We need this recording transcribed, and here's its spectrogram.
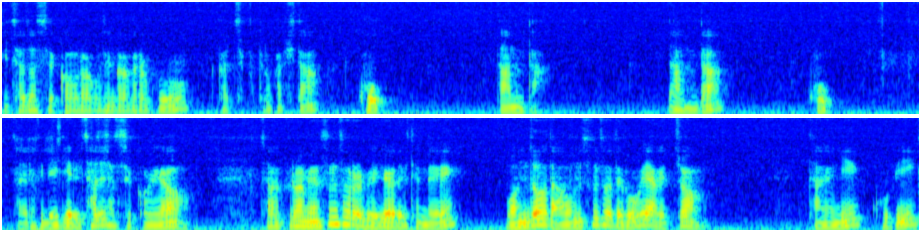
네, 찾았을 거라고 생각을 하고 같이 보도록 합시다. 곱, 나누다, 나누다, 곱. 자, 이렇게 네 개를 찾으셨을 거예요. 자, 그러면 순서를 매겨야 될 텐데, 먼저 나온 순서대로 해야겠죠? 당연히 곱이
